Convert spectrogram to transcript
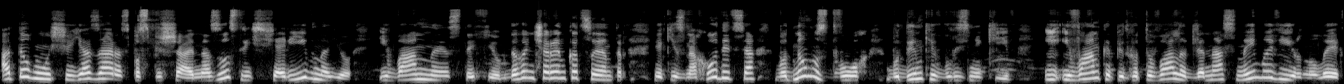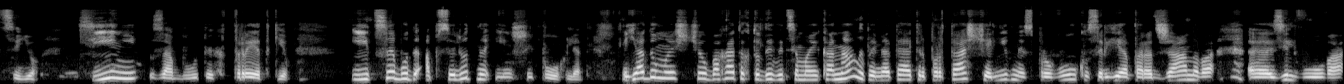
А тому, що я зараз поспішаю на зустріч з чарівною Іванною Стефюк до Гончаренко Центр, який знаходиться в одному з двох будинків близнюків. І Іванка підготувала для нас неймовірну лекцію тіні забутих предків. І це буде абсолютно інший погляд. Я думаю, що багато хто дивиться мої канали, пам'ятають репортаж чарівний з провулку Сергія Параджанова е, зі Львова,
